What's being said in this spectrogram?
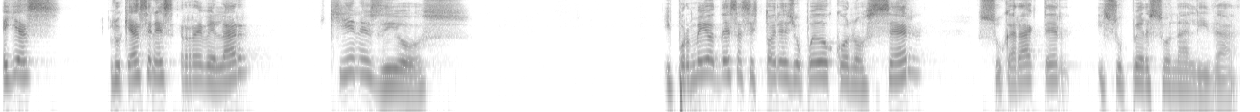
ellas lo que hacen es revelar quién es Dios y por medio de esas historias yo puedo conocer su carácter y su personalidad.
